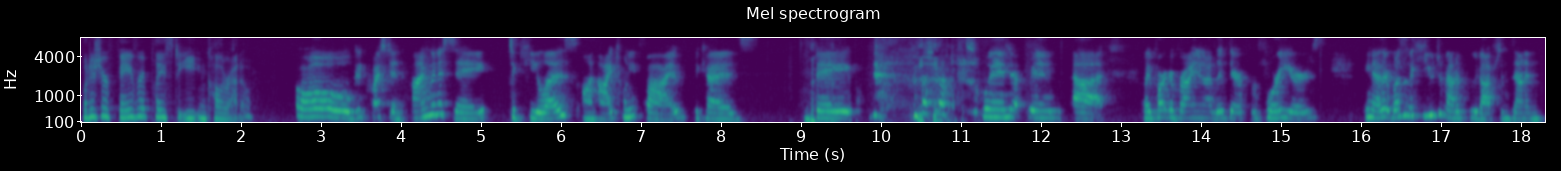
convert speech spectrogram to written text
what is your favorite place to eat in Colorado? Oh, good question. I'm going to say tequilas on I 25 because they when when uh, my partner Brian and I lived there for four years, you know, there wasn't a huge amount of food options down in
